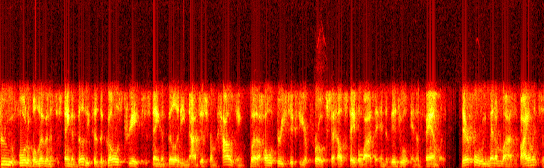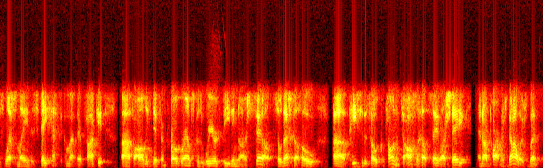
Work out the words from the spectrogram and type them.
true affordable living and sustainability, because the goal is to create sustainability, not just from housing, but a whole 360 approach to help stabilize the individual and the family. Therefore, we minimize violence. There's less money the state has to come out of their pocket uh, for all these different programs because we're feeding ourselves. So that's the whole uh, piece of this whole component to also help save our state and our partners' dollars. But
